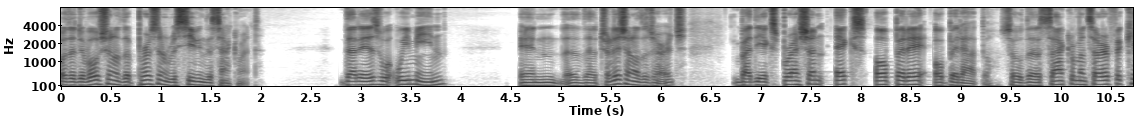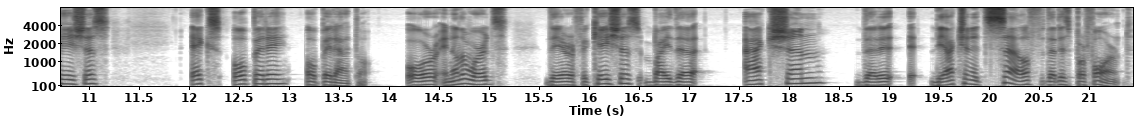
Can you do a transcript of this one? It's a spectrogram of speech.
or the devotion of the person receiving the sacrament. That is what we mean in the, the tradition of the church by the expression ex opere operato. So the sacraments are efficacious ex opere operato. Or, in other words, they are efficacious by the action that it, the action itself that is performed.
